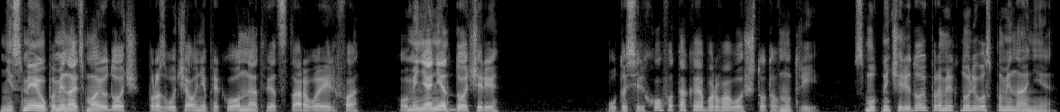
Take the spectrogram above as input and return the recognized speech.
«Не смей упоминать мою дочь», — прозвучал непреклонный ответ старого эльфа. «У меня нет дочери». У Тассельхофа так и оборвалось что-то внутри. Смутной чередой промелькнули воспоминания.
